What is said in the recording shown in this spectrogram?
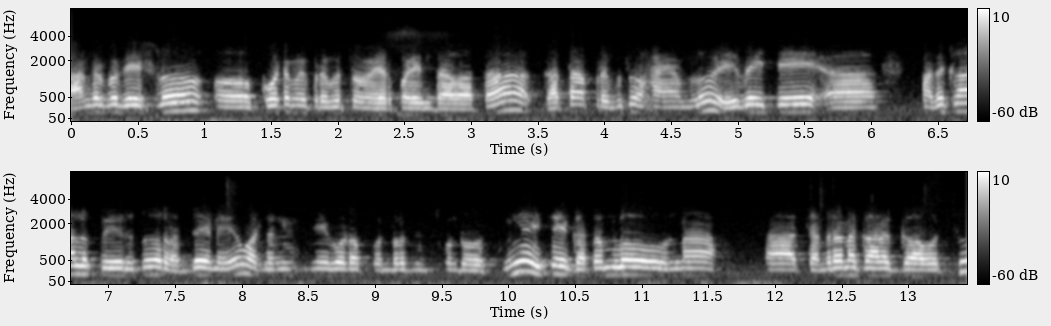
ఆంధ్రప్రదేశ్లో కూటమి ప్రభుత్వం ఏర్పడిన తర్వాత గత ప్రభుత్వ హయాంలో ఏవైతే పథకాల పేరుతో రద్దయినాయో వాటిని కూడా పునరుద్ధరించుకుంటూ వస్తుంది అయితే గతంలో ఉన్న ఆ, చంద్రన్న కావచ్చు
